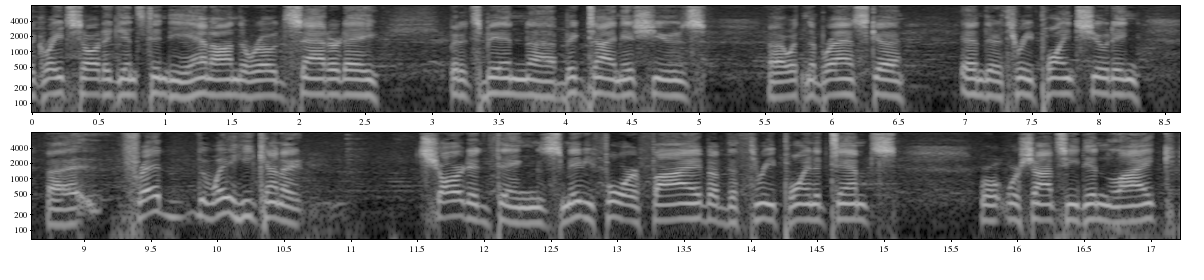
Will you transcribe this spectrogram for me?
a great start against Indiana on the road Saturday, but it's been uh, big time issues uh, with Nebraska and their three point shooting. Uh, Fred, the way he kind of charted things, maybe four or five of the three point attempts were, were, shots he didn't like,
